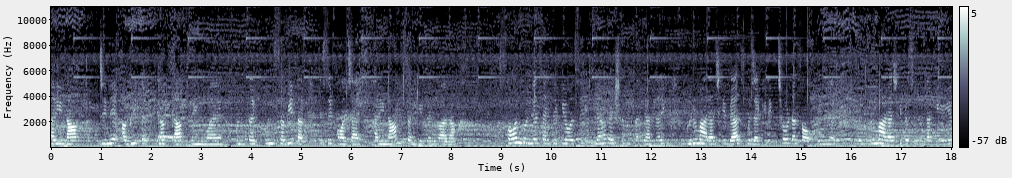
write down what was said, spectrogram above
हरि नाम, जिन्हें अभी तक यह प्राप्त नहीं हुआ है, उन तक, उन सभी तक इसे पहुँचाए। हरि नाम संकीर्तन द्वारा। कौन गुंजन सेंटर की ओर से, यह वैष्णवी पद यात्रा गुरु महाराज की व्यास पूजा के लिए एक छोटा सा ऑफरिंग है। महाराज की प्रसन्नता के लिए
